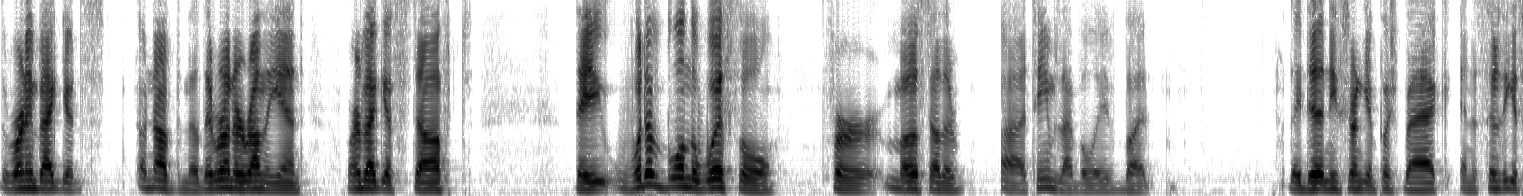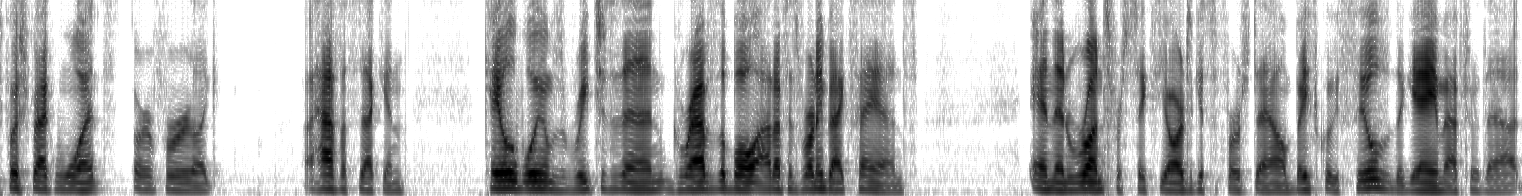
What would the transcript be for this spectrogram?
The running back gets oh, not the middle. They run it around the end. Running back gets stuffed. They would have blown the whistle for most other uh, teams, I believe, but they didn't. He's starting to get pushed back, and as soon as he gets pushed back once or for like a half a second, Caleb Williams reaches in, grabs the ball out of his running back's hands, and then runs for six yards, gets the first down. Basically seals the game after that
